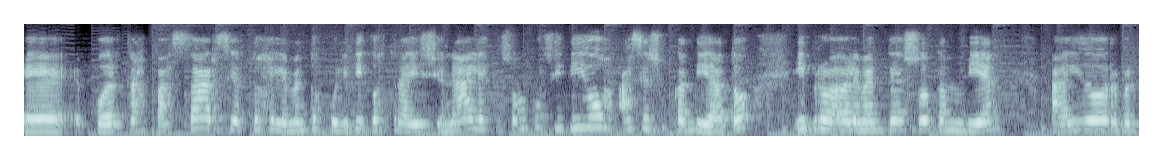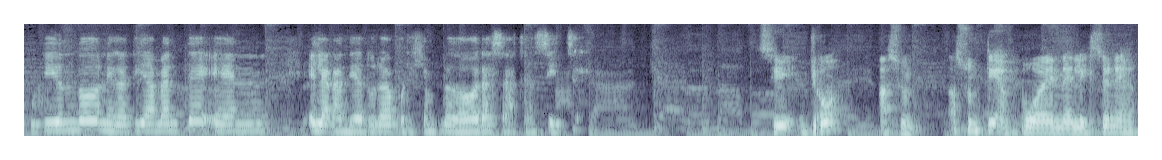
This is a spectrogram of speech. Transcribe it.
Eh, poder traspasar ciertos elementos políticos tradicionales que son positivos hacia sus candidatos y probablemente eso también ha ido repercutiendo negativamente en, en la candidatura, por ejemplo, de ahora Sebastián Sichel. Sí, yo hace un, hace un tiempo en elecciones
